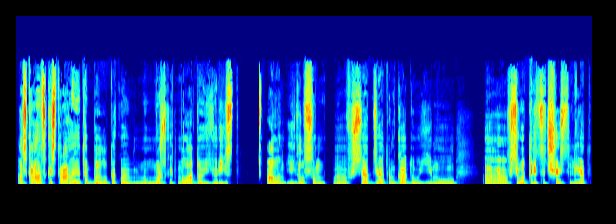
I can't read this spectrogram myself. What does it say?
А с канадской стороны это был такой, ну, можно сказать, молодой юрист, Алан Иглсон. Э, в 69 году ему э, всего 36 лет.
